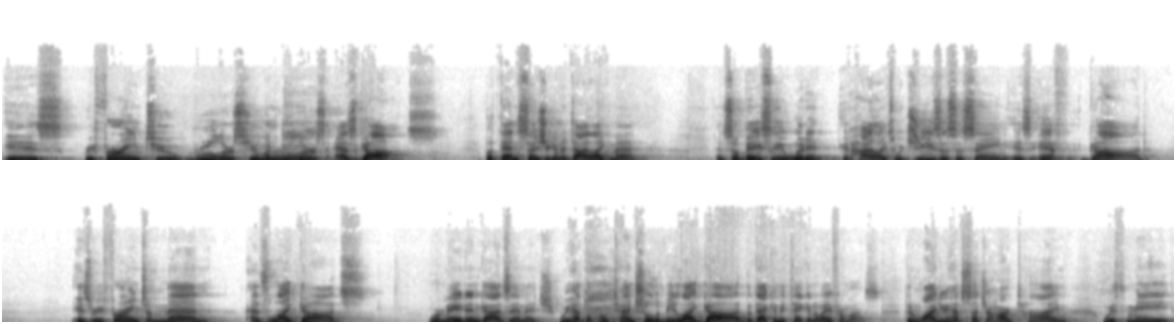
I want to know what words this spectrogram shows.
is referring to rulers, human rulers, as gods, but then says you're going to die like men. And so basically, what it, it highlights, what Jesus is saying, is if God is referring to men as like gods, we're made in God's image, we have the potential to be like God, but that can be taken away from us, then why do you have such a hard time with me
